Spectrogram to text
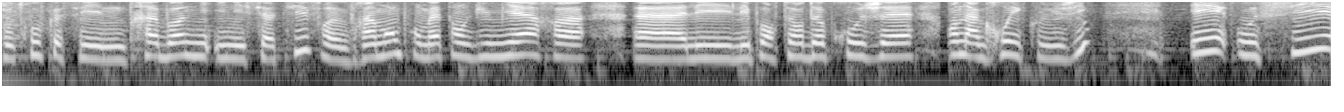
Je trouve que c'est une très bonne initiative, vraiment pour mettre en lumière les, porteurs de projets en agroécologie. Et aussi,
